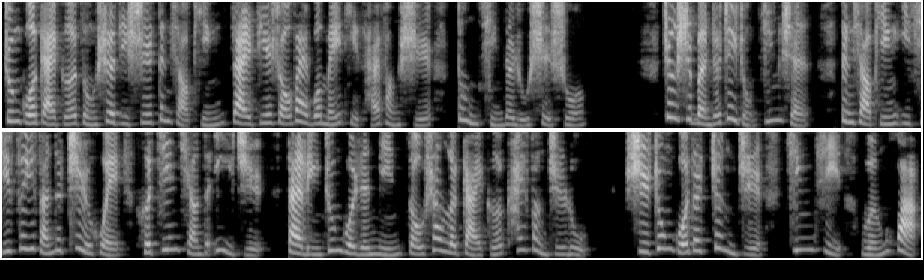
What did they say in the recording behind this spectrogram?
中国改革总设计师邓小平在接受外国媒体采访时，动情地如是说。正是本着这种精神，邓小平以其非凡的智慧和坚强的意志，带领中国人民走上了改革开放之路。使中国的政治、经济、文化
